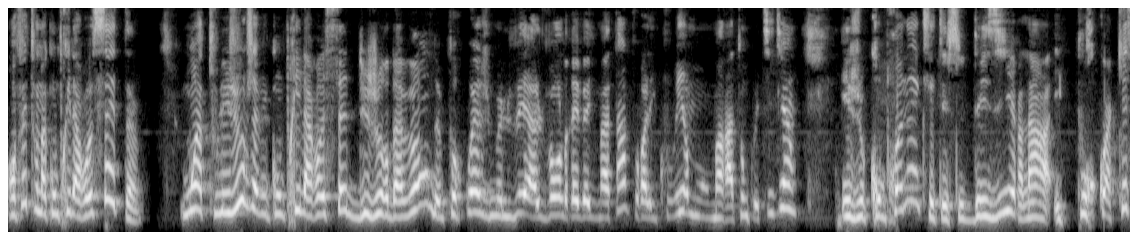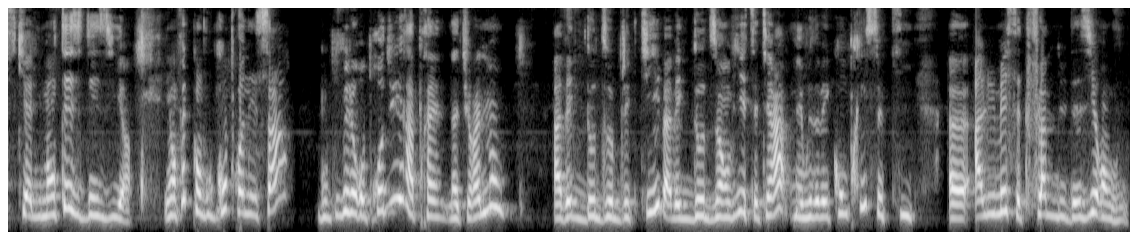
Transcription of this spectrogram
en fait, on a compris la recette. Moi, tous les jours, j'avais compris la recette du jour d'avant de pourquoi je me levais avant le réveil matin pour aller courir mon marathon quotidien. Et je comprenais que c'était ce désir-là. Et pourquoi? Qu'est-ce qui alimentait ce désir? Et en fait, quand vous comprenez ça, vous pouvez le reproduire après, naturellement, avec d'autres objectifs, avec d'autres envies, etc. Mais vous avez compris ce qui euh, allumait cette flamme du désir en vous.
